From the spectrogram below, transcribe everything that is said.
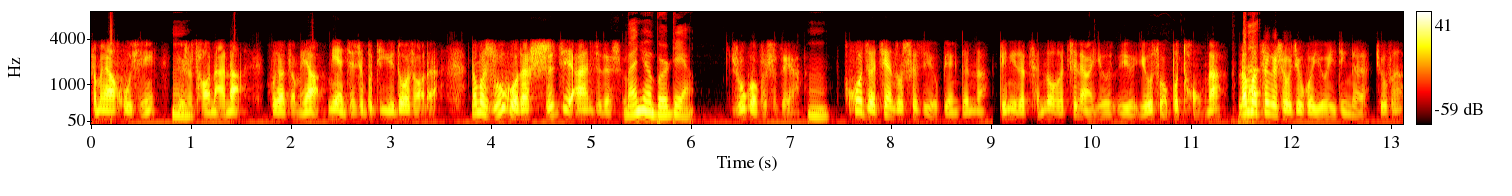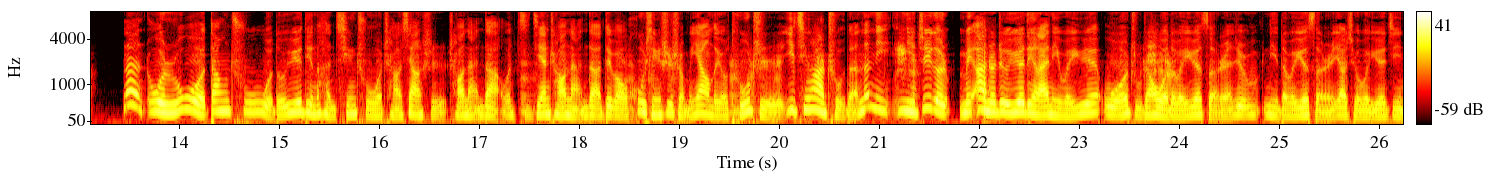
什么样户型，就是朝南的，或者怎么样，面积是不低于多少的。那么如果在实际安置的时候，完全不是这样。如果不是这样，嗯，或者建筑设计有变更呢，给你的承诺和质量有有有所不同呢，那么这个时候就会有一定的纠纷。那我如果当初我都约定的很清楚，我朝向是朝南的，我几间朝南的，对吧？我户型是什么样的，有图纸一清二楚的。那你你这个没按照这个约定来，你违约，我主张我的违约责任，就是你的违约责任，要求违约金，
